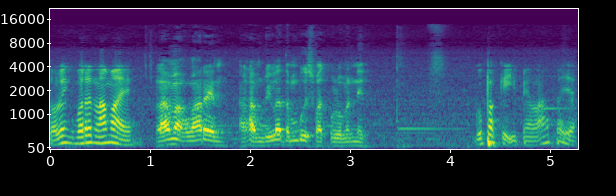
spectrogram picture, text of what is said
Soalnya kemarin lama ya. lama kemarin alhamdulillah tembus 40 menit Gue pakai email apa ya?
